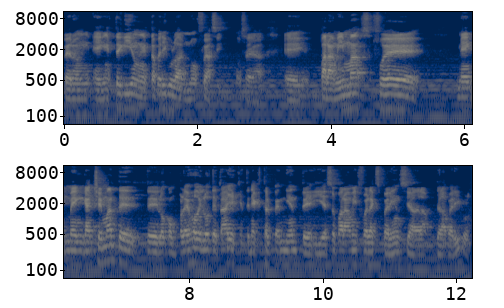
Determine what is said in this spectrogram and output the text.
Pero en, en, este guion, en esta película, no fue así. O sea, eh, para mí más fue... Me, me enganché más de, de, lo complejo de los detalles que tenía que estar pendiente y eso para mí fue la experiencia de la, de la película.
